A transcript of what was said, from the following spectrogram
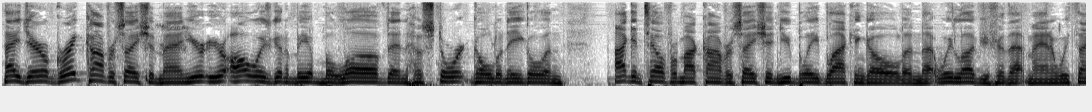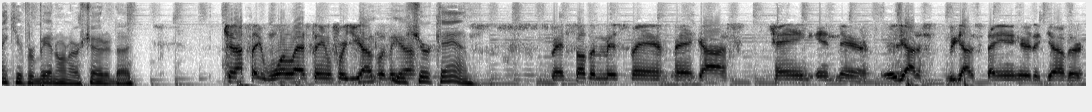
Hey Gerald, great conversation, man. You're you're always going to be a beloved and historic Golden Eagle, and I can tell from our conversation you bleed black and gold, and uh, we love you for that, man. And we thank you for being on our show today. Can I say one last thing before you guys let me You go? sure can. Man, Southern Miss fans, man, guys, hang in there. We gotta, we gotta stay in here together.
